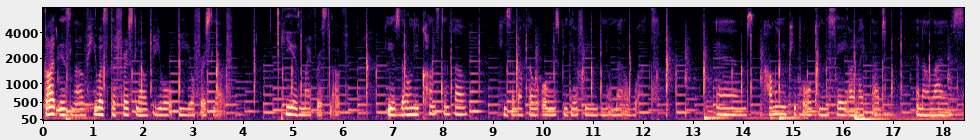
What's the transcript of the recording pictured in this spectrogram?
God is love. He was the first love. He will be your first love. He is my first love. He is the only constant love. He's a love that will always be there for you no matter what. And how many people can we say are like that in our lives?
